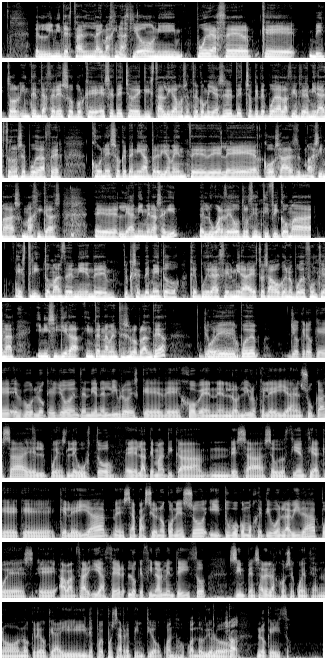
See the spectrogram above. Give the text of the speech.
el límite está en la imaginación y puede hacer que Víctor intente hacer eso porque ese techo de cristal, digamos, entre comillas, ese techo que te puede dar la ciencia de, mira, esto no se puede hacer con eso que tenía previamente de leer cosas así más mágicas, eh, le animen a seguir, en lugar de otro científico más estricto, más de, de, yo qué sé, de método, que pudiera decir, mira, esto es algo que no puede funcionar y ni siquiera internamente se lo plantea. Yo puede, creo que no. puede- Yo creo que eh, lo que yo entendí en el libro es que de joven en los libros que leía en su casa, él pues le gustó eh, la temática mm, de esa pseudociencia que, que- que leía, eh, se apasionó con eso y tuvo como objetivo en la vida pues eh, avanzar y hacer lo que finalmente hizo sin pensar en las consecuencias. No, no creo que ahí y después pues se arrepintió cuando, cuando vio lo, lo que hizo.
